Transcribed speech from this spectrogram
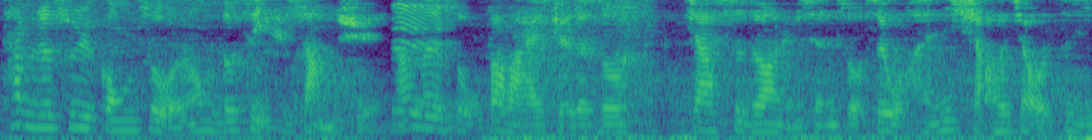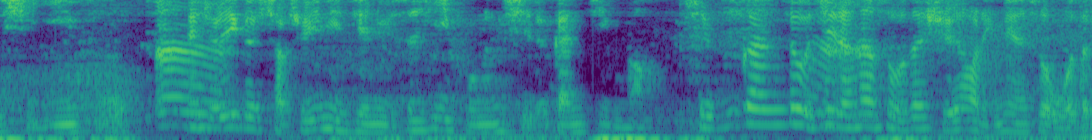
他们就出去工作，然后我们都自己去上学。然后那个时候我爸爸还觉得说家事都要女生做，所以我很小会叫我自己洗衣服。嗯你觉得一个小学一年级女生衣服能洗得干净吗？洗不干净啊。所以我记得那时候我在学校里面的时候，我的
